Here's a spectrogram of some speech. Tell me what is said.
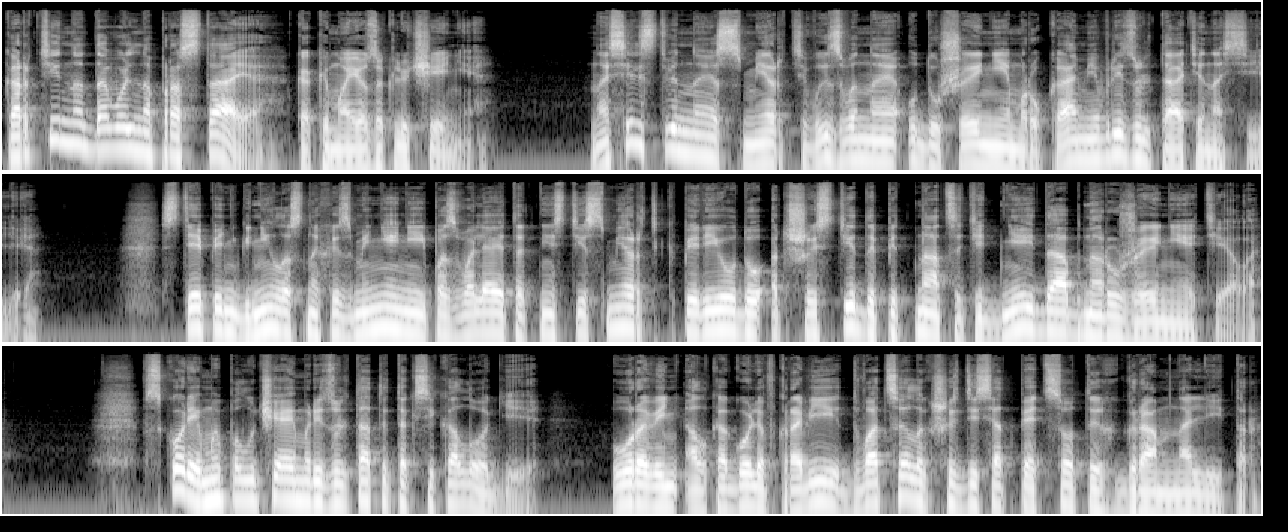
Картина довольно простая, как и мое заключение. Насильственная смерть, вызванная удушением руками в результате насилия. Степень гнилостных изменений позволяет отнести смерть к периоду от 6 до 15 дней до обнаружения тела. Вскоре мы получаем результаты токсикологии. Уровень алкоголя в крови 2,65 грамм на литр.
